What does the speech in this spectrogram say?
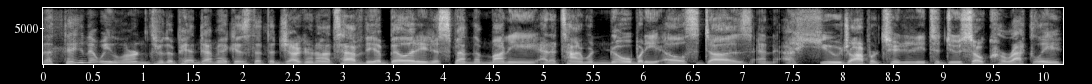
the thing that we learned through the pandemic is that the juggernauts have the ability to spend the money at a time when nobody else does, and a huge opportunity to do so correctly,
